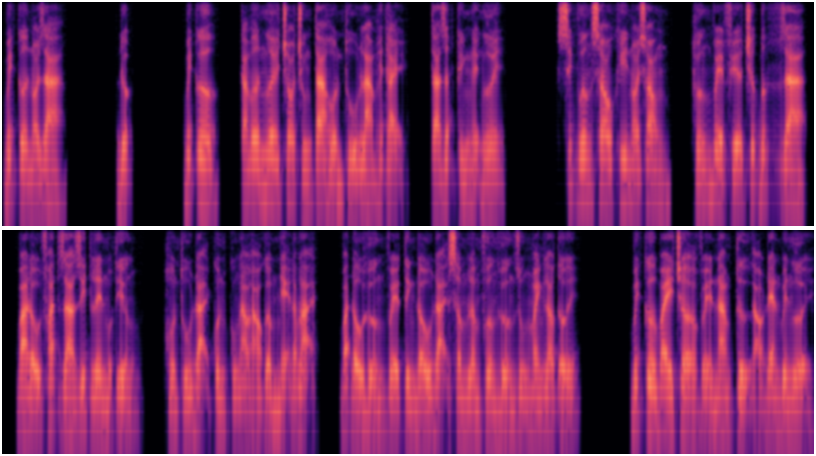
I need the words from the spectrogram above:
Bích cơ nói ra. Được. Bích cơ, cảm ơn ngươi cho chúng ta hồn thú làm hết thảy, ta rất kính nể ngươi. Xích vương sau khi nói xong, hướng về phía trước bước ra, Ba đầu phát ra rít lên một tiếng, hồn thú đại quân cũng ào ào gầm nhẹ đáp lại, bắt đầu hướng về tinh đấu đại xâm lâm phương hướng dũng mãnh lao tới. Bích cơ bay trở về nam tử áo đen bên người.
